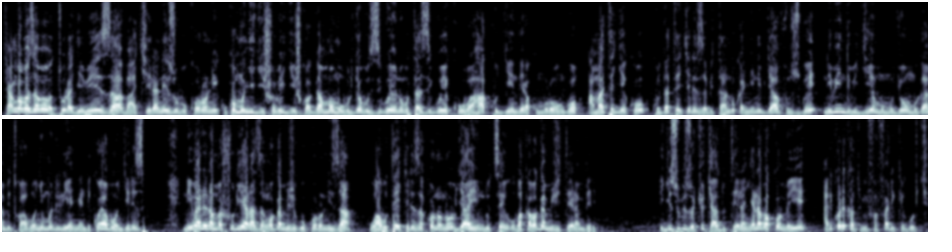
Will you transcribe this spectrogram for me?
cyangwa bazabe abaturage beza bakira neza ubukoloni kuko mu nyigisho bigishwagamo mu buryo buziguye n'ubutaziguye kubaha kugendera ku murongo amategeko kudatekereza bitandukanye n'ibyavuzwe n'ibindi bigiye mu mujyi w'umugambi twabonye muri iriya nyandiko y'abongereza. Niba rero amashuri yarazanywe agamije gukoroniza waba utekereza ko noneho byahindutse ubu akaba agamije iterambere? Igisubizo cyo cyaduteranya n'abakomeye ariko reka tubifafarike gutya.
